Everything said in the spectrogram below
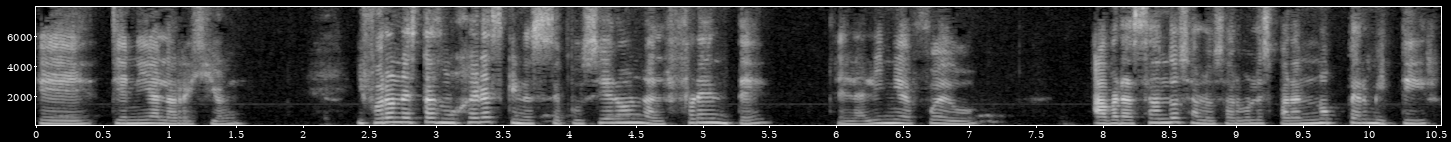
eh, tenía la región. Y fueron estas mujeres quienes se pusieron al frente, en la línea de fuego, abrazándose a los árboles para no permitir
